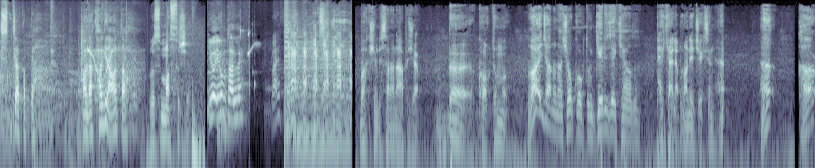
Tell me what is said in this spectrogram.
진짜 아깝다. 아 나 각이 나왔다. Burası Masterchef. 이거 이거부터 할래? Bak şimdi sana ne yapacağım. Bö, korktun mu? Vay canına çok korktum geri zekalı. Pekala buna ne diyeceksin? He? He? Carl?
